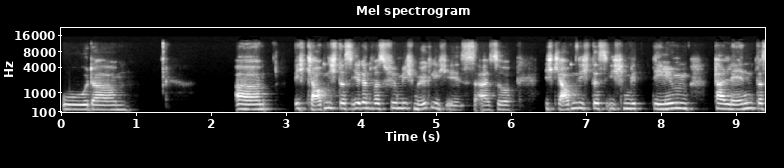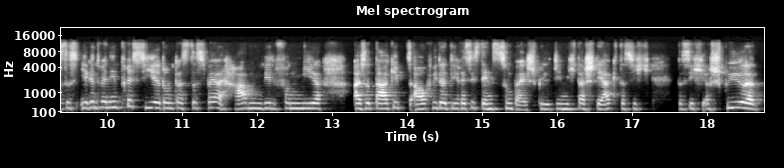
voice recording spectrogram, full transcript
Oder äh, ich glaube nicht, dass irgendwas für mich möglich ist. Also ich glaube nicht, dass ich mit dem Talent, dass das irgendwen interessiert und dass das wer haben will von mir. Also da gibt es auch wieder die Resistenz zum Beispiel, die mich da stärkt, dass ich, dass ich spüre,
